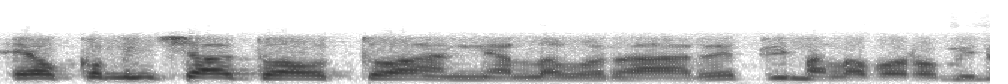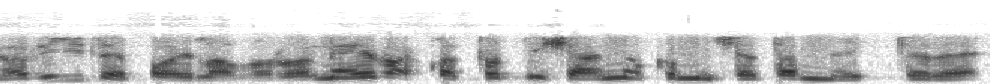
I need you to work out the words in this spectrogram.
e ho cominciato a 8 anni a lavorare, prima lavoro minorile, poi lavoro nero, a 14 anni ho cominciato a mettere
